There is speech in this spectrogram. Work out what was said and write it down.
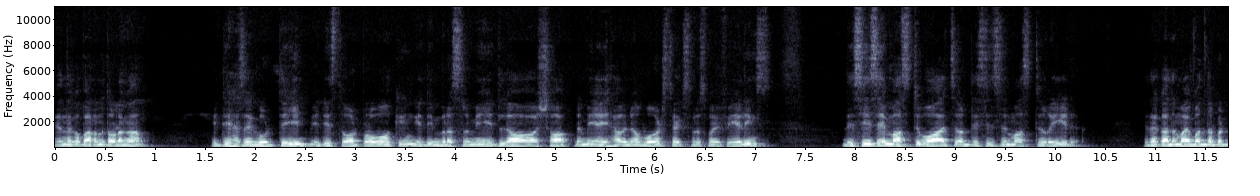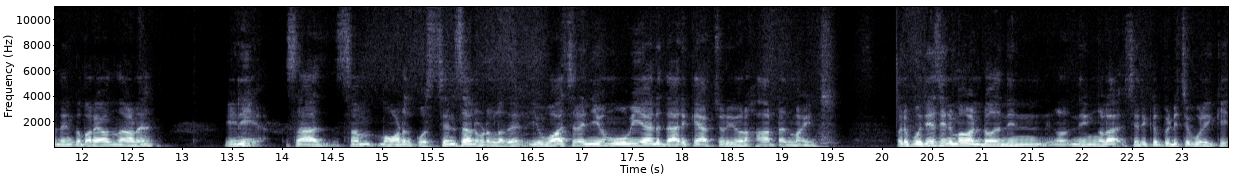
എന്നൊക്കെ പറഞ്ഞ് തുടങ്ങാം. It has a good theme it is thought provoking it impressed me it low shocked me I have no words to express my feelings this is a must watch or this is a must read ഇതൊക്കെ അതുമായി ബന്ധപ്പെട്ട് നിങ്ങൾക്ക് പറയാവുന്നതാണ്. ഇനി സം മോഡൽ ക്വസ്റ്റ്യൻസ് ആണ് ഇവിടെ ഉള്ളത്. You watch a new movie and that capture your heart and mind ഒരു പുതിയ സിനിമ കണ്ടു അത് നിങ്ങളെ ശരിക്കും പിടിച്ചു കുലുക്കി.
